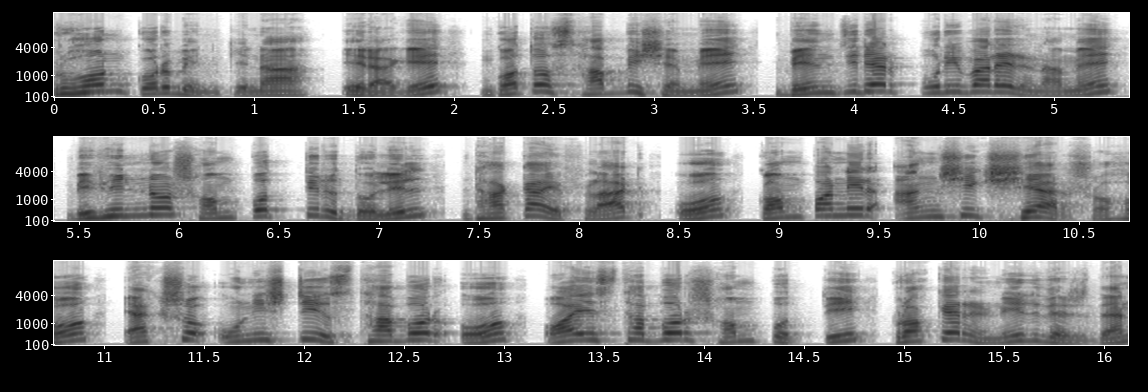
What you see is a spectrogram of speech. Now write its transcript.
গ্রহণ করবেন কিনা। এর আগে গত ছাব্বিশে মে, বেনজিরের পরিবারের নামে বিভিন্ন সম্পত্তির দলিল, ঢাকায় ফ্ল্যাট ও কোম্পানির আংশিক শেয়ার সহ একশো উনিশটি স্থাবর ও অস্থাবর সম্পত্তি ক্রকের নির্দেশ দেন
